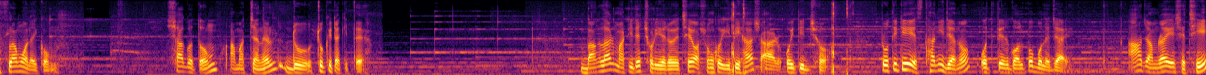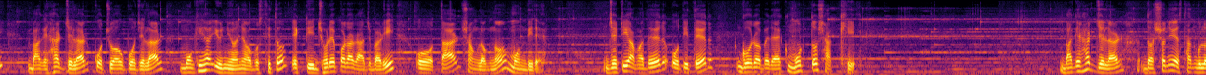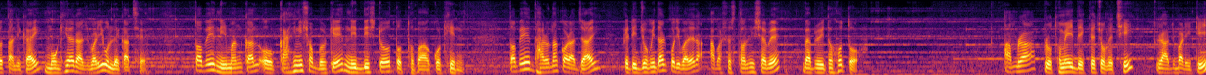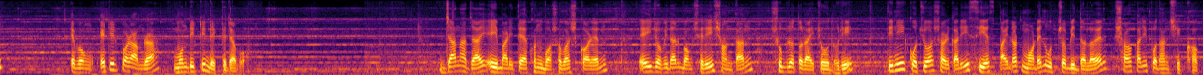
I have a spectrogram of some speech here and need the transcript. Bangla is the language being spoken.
আসসালামু আলাইকুম। স্বাগতম আমার চ্যানেল ডু টুকিটাকিতে। বাংলার মাটিতে ছড়িয়ে রয়েছে অসংখ্য ইতিহাস আর ঐতিহ্য। প্রতিটি স্থানই যেন অতীতের গল্প বলে যায়। আজ আমরা এসেছি বাগেরহাট জেলার কচুয়া উপজেলার মঘিহা ইউনিয়নে অবস্থিত একটি ঝরে পড়া রাজবাড়ি ও তার সংলগ্ন মন্দিরে, যেটি আমাদের অতীতের গৌরবের এক মূর্ত সাক্ষী। বাগেরহাট জেলার দর্শনীয় স্থানগুলোর তালিকায় মঘিয়া রাজবাড়ি উল্লেখ আছে। তবে নির্মাণকাল ও কাহিনী সম্পর্কে নির্দিষ্ট তথ্য পাওয়া কঠিন। তবে ধারণা করা যায়, এটি জমিদার পরিবারের আবাসস্থল হিসেবে ব্যবহৃত হতো। আমরা প্রথমেই দেখতে চলেছি রাজবাড়িটি এবং এটির পর আমরা মন্দিরটি দেখতে যাব। জানা যায়, এই বাড়িতে এখন বসবাস করেন এই জমিদার বংশেরই সন্তান সুব্রত রায় চৌধুরী তিনি কচুয়া সরকারি সিএস পাইলট মডেল উচ্চ বিদ্যালয়ের সহকারী প্রধান শিক্ষক।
